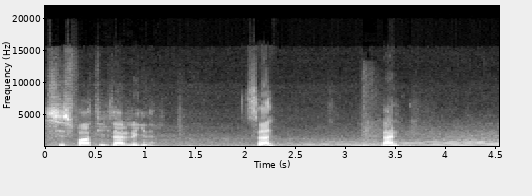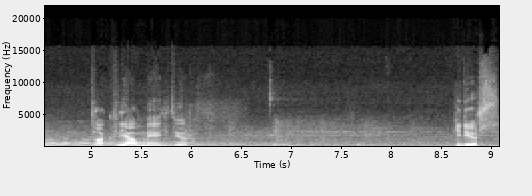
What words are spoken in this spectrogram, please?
siz Fatihlerle gidin. Sen? Ben takviye almaya gidiyorum. Gidiyoruz.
